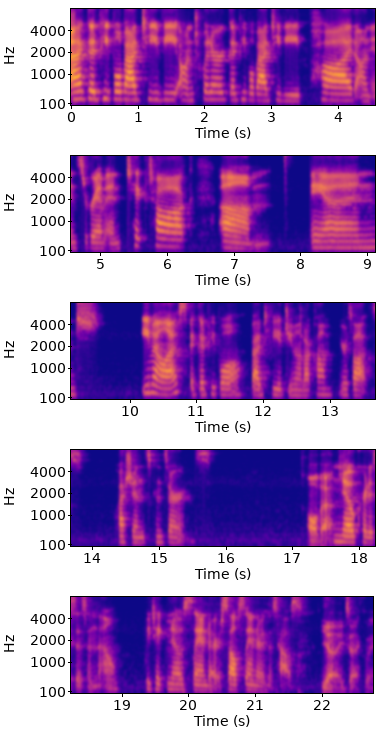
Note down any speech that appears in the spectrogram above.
At Good People Bad TV on Twitter, Good People Bad TV Pod on Instagram and TikTok. Um, and email us at goodpeoplebadtv at gmail.com. Your thoughts, questions, concerns. All that. No criticism, though. We take no slander, self slander in this house. Yeah, exactly.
